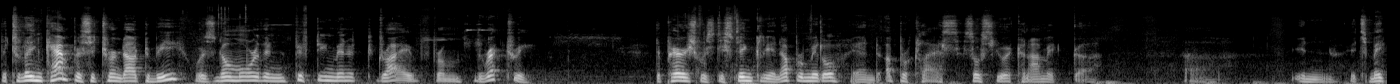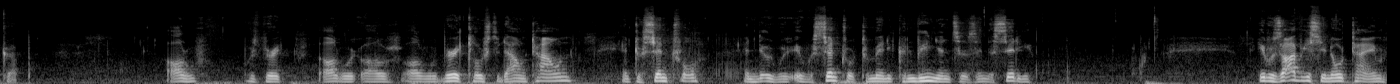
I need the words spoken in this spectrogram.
The Tulane campus, it turned out to be, was no more than 15 minute drive from the rectory. The parish was distinctly an upper middle and upper class socioeconomic uh, uh, in its makeup. All was very all all, all were very close to downtown and to central, and it was, it was central to many conveniences in the city. It was obvious in no time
